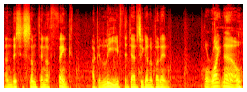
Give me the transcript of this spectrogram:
And this is something I think, I believe, the devs are going to put in. But right now,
